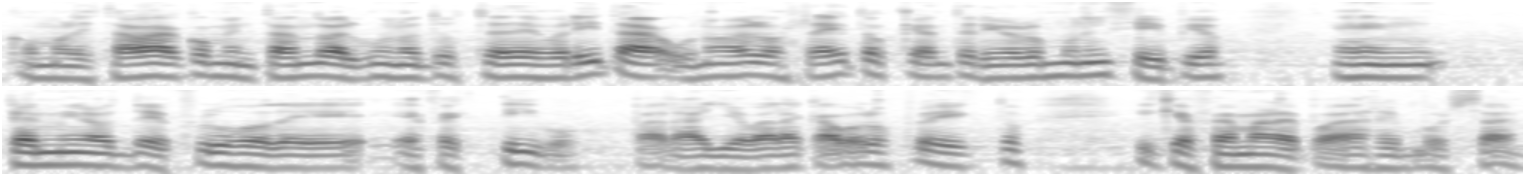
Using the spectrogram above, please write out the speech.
Como le estaba comentando a algunos de ustedes ahorita, uno de los retos que han tenido los municipios en términos de flujo de efectivo para llevar a cabo los proyectos y que FEMA le pueda reembolsar.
